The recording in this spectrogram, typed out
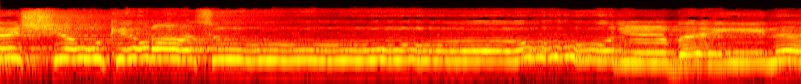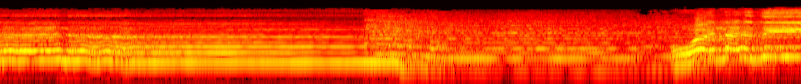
الشوك رسول بيننا. والذي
